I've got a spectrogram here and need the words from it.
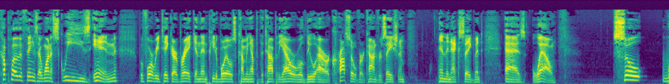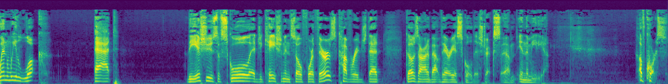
A couple other things I want to squeeze in before we take our break, and then Peter Boyle's coming up at the top of the hour. We'll do our crossover conversation in the next segment as well. So, when we look at the issues of school education and so forth, there's coverage that goes on about various school districts um, in the media. Of course.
